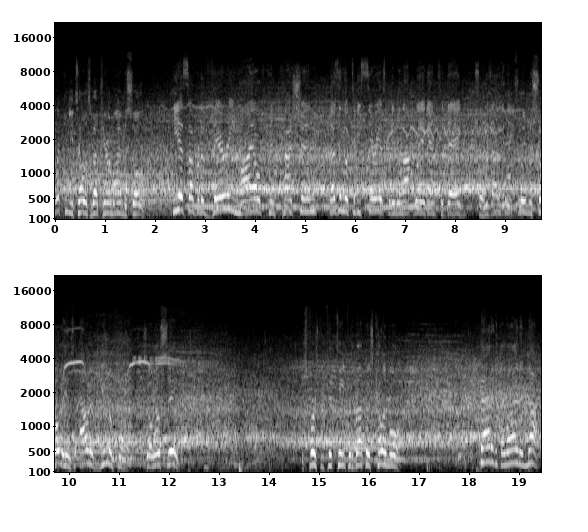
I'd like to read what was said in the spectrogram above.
what can you tell us about Jeremiah Masoli? He has suffered a very mild concussion. Doesn't look to be serious, but he will not play again today, so he's out of the game. Actually, Masoli is out of uniform, so we'll see. It's first and 15 for the Broncos. Kellen Moore. Batted at the line and knocked.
